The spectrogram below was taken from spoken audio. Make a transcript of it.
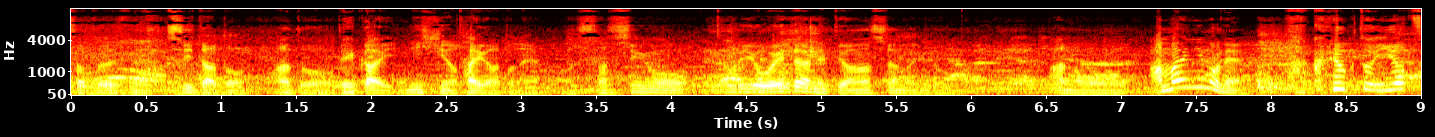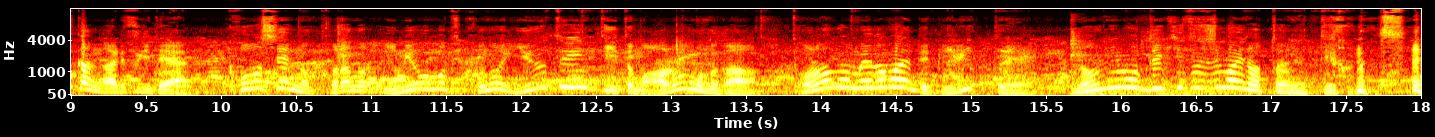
さとでね、着いた後、あとでかい2匹のタイガーとね写真を撮り終えたよねっていう話なんだけどあのあまりにもね迫力と威圧感がありすぎて甲子園の虎の異名を持つこの U20 ともあろうものが虎の目の前でビビって何もできずじまいだったよねっていう話。で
